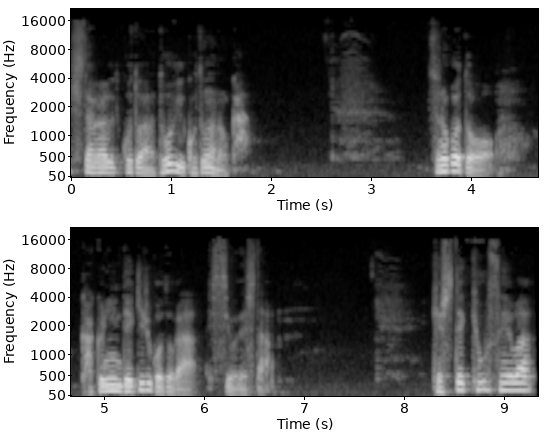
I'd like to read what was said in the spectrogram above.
従うことはどういうことなのか。そのことを確認できることが必要でした。決して強制は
